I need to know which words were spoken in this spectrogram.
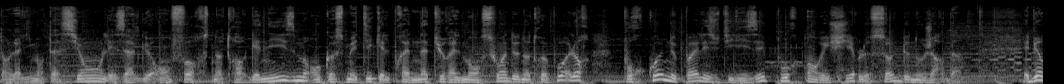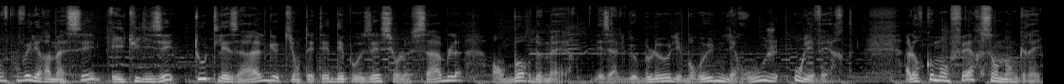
Dans l'alimentation, les algues renforcent notre organisme, en cosmétique elles prennent naturellement soin de notre peau, alors pourquoi ne pas les utiliser pour enrichir le sol de nos jardins? Eh bien, vous pouvez les ramasser et utiliser toutes les algues qui ont été déposées sur le sable en bord de mer. Les algues bleues, les brunes, les rouges ou les vertes. Alors, comment faire sans engrais?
